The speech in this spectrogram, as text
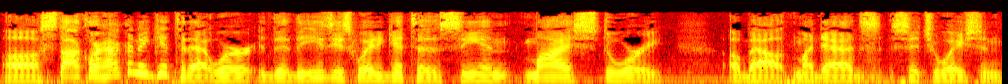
Uh, Stockler, how can I get to that? Where the, the easiest way to get to seeing my story about my dad's situation.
